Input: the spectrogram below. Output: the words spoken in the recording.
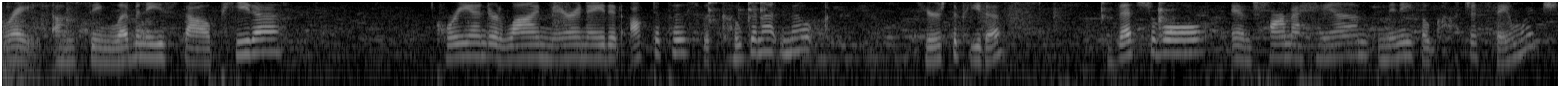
Great. I'm seeing Lebanese style pita, coriander lime marinated octopus with coconut milk. Here's the pita. Vegetable and parma ham mini focaccia sandwich.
